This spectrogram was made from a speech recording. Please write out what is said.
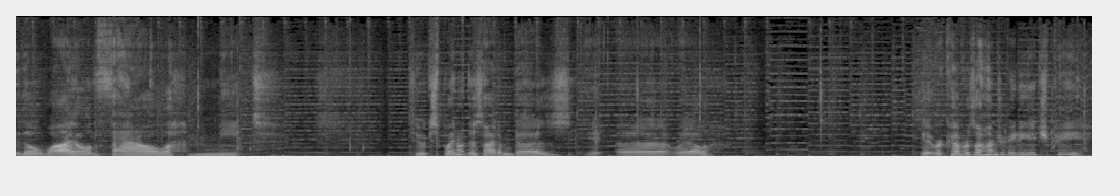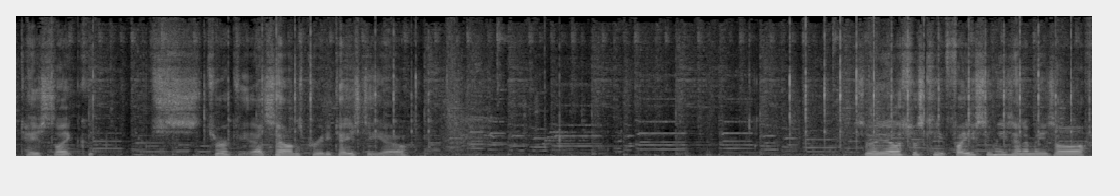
The wildfowl meat. To explain what this item does, it, uh, well, it recovers 180 HP. Tastes like turkey. That sounds pretty tasty, yo. So yeah, let's just keep facing these enemies off.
